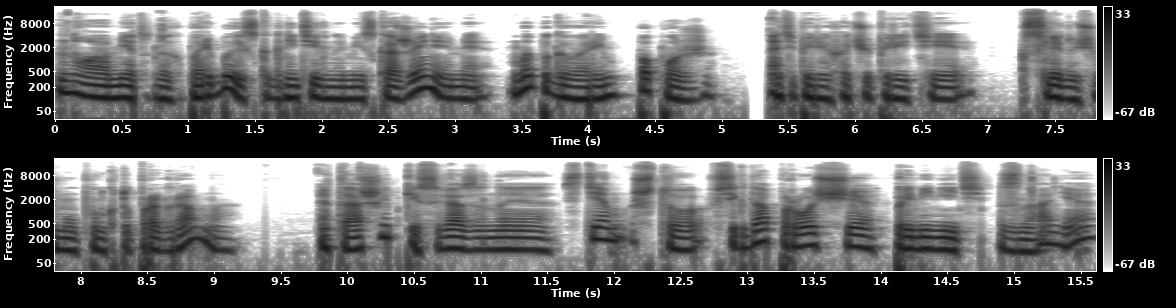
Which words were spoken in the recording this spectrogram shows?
Ну а о методах борьбы с когнитивными искажениями мы поговорим попозже. А теперь я хочу перейти к следующему пункту программы. Это ошибки, связанные с тем, что всегда проще применить знания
